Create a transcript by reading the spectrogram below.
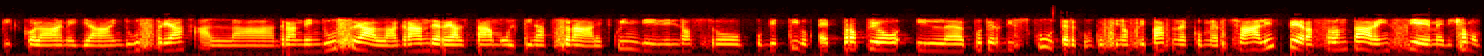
piccola e media industria alla grande industria, alla grande realtà multinazionale. Quindi il nostro obiettivo è proprio il poter discutere con questi nostri partner commerciali per affrontare insieme, diciamo un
